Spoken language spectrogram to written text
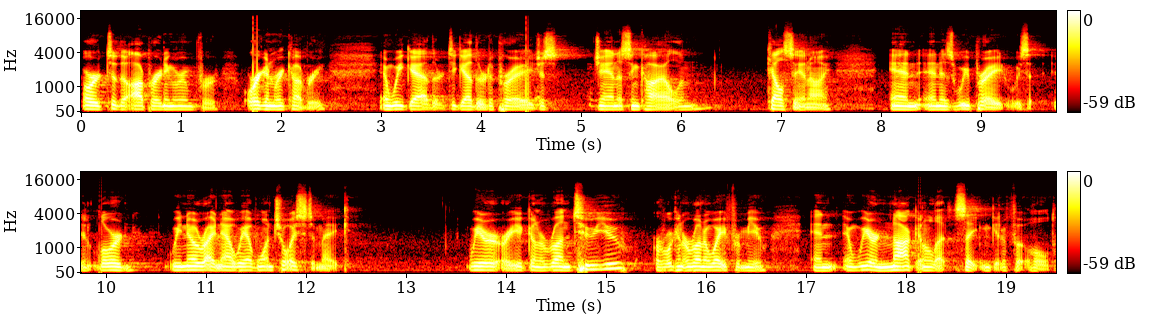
or to the operating room for organ recovery, and we gathered together to pray, just Janice and Kyle and Kelsey and I. And, and as we prayed, we said, Lord, we know right now we have one choice to make. We are, are you going to run to you or we're going to run away from you? And, and we are not going to let Satan get a foothold.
